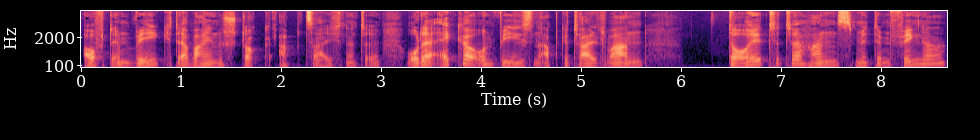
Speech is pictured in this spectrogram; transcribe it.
auf dem Weg der Weinstock abzeichnete oder Äcker und Wiesen abgeteilt waren, deutete Hans mit dem Finger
